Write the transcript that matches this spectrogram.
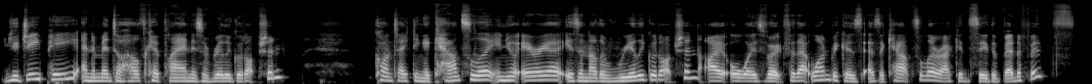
your GP and a mental health care plan is a really good option contacting a counselor in your area is another really good option. I always vote for that one because as a counselor, I can see the benefits.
